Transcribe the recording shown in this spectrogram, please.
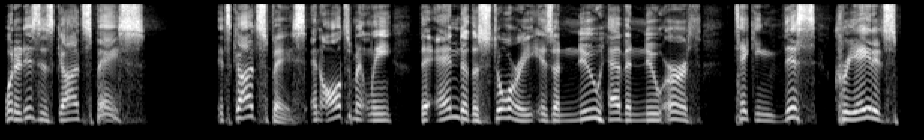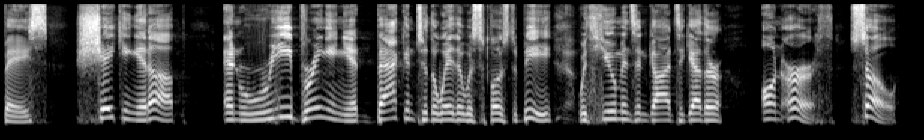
what it is is God's space. It's God's space. And ultimately, the end of the story is a new heaven, new earth, taking this created space, shaking it up, and re-bringing it back into the way that was supposed to be yeah. with humans and God together on earth. So,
